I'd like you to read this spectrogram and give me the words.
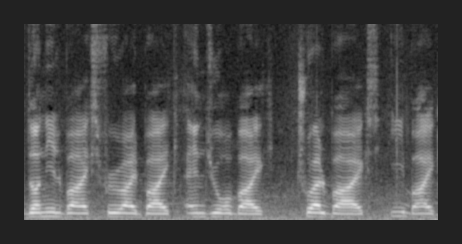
downhill bikes, freeride bike, enduro bike, trail bikes, e-bike,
